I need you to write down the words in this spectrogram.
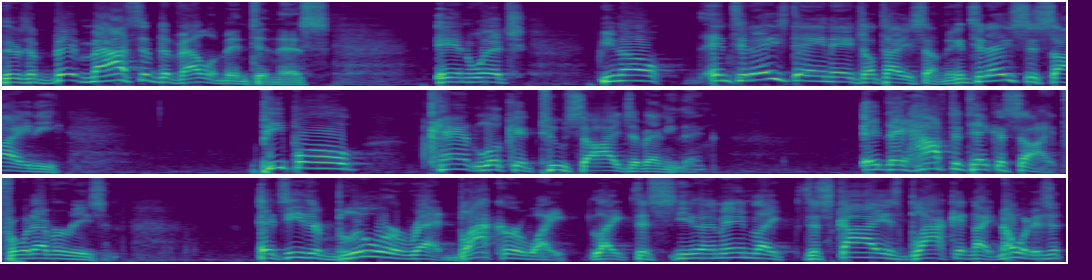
there's a big, massive development in this, in which, you know, in today's day and age, I'll tell you something. In today's society, people can't look at two sides of anything. It, they have to take a side for whatever reason. It's either blue or red, black or white. Like this, you know what I mean? Like the sky is black at night. No, it isn't.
